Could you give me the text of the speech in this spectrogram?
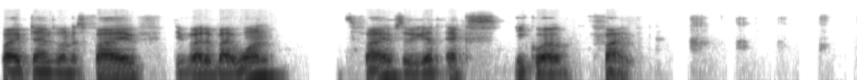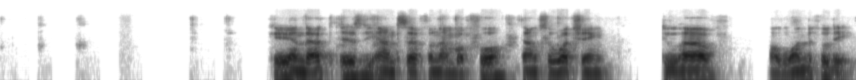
5 times 1 is 5, divided by 1, it's 5, so we get x equal 5. Okay, and that is the answer for number four. Thanks for watching. Do have a wonderful day.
